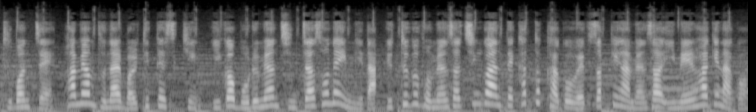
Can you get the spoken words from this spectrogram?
두 번째, 화면 분할 멀티태스킹. 이거 모르면 진짜 손해입니다. 유튜브 보면서 친구한테 카톡하고 웹서핑하면서 이메일 확인하고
